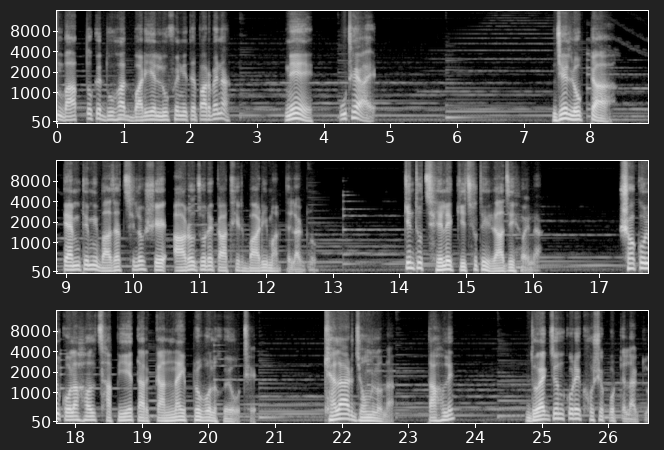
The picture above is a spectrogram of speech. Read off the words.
বাপ তোকে দুহাত বাড়িয়ে লুফে নিতে পারবে না? নে, উঠে আয়। যে লোকটা ট্যামটেমি বাজাচ্ছিল, সে আরও জোরে কাঠির বাড়ি মারতে লাগল। কিন্তু ছেলে কিছুতেই রাজি হয় না। সকল কোলাহল ছাপিয়ে তার কান্নায় প্রবল হয়ে ওঠে। খেলা আর জমল না। তাহলে দু একজন করে খসে পড়তে লাগল।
